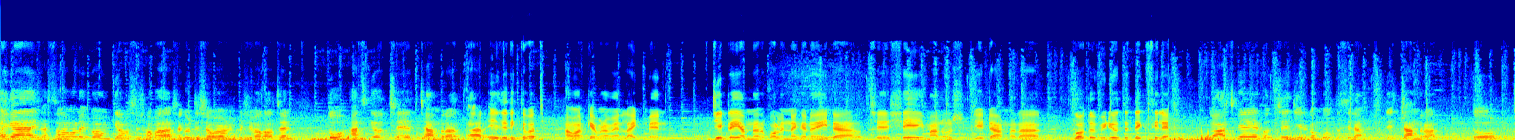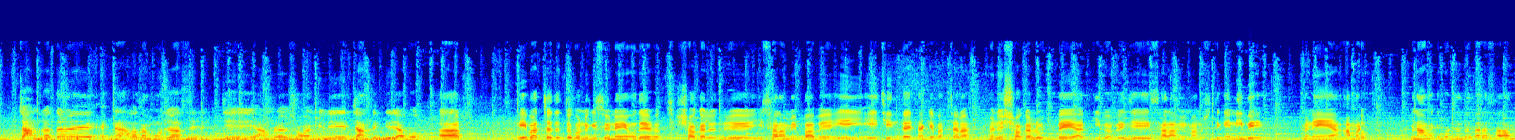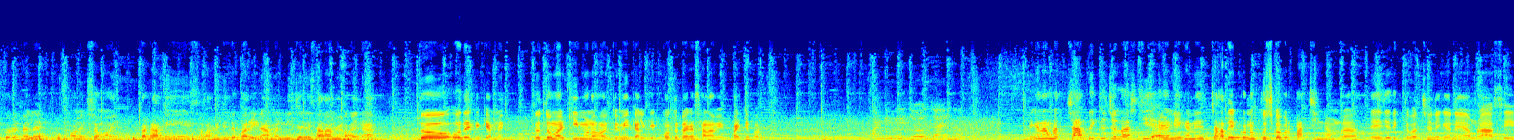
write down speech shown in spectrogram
Hi guys আসসালামু আলাইকুম। কি অবস্থা সবার? আশা করছি সবাই অনেক বেশি ভালো আছেন। তো আজকে হচ্ছে চাঁদ আর এই যে দেখতে পাচ্ছেন আমার ক্যামেরাম্যান, লাইটম্যান, যেটাই আপনারা বলেন না কেন, এটা হচ্ছে সেই মানুষ যেটা আপনারা গত ভিডিওতে দেখছিলেন। তো আজকে হচ্ছে যেরকম বলতেছিলাম যে চাঁদ তো চাঁদ একটা আলাদা মজা আছে যে আমরা সবাই মিলে চাঁদ দেখতে যাব। আর এই বাচ্চাদের তো কোনো কিছু নেই, ওদের হচ্ছে সকালে সালামি পাবে, এই এই চিন্তায় থাকে বাচ্চারা। মানে সকাল উঠবে আর কীভাবে যে সালামি মানুষ থেকে নিবে। মানে আমার মানে আমাকে পর্যন্ত তারা সালাম করে ফেলে অনেক সময় বাট আমি সালামি দিতে পারি না, আমার নিজেরই সালামি হয় না। তো ওদেরকে কেমন, তো তোমার কি মনে হয়? তুমি কালকে কত টাকা সালামি পাইতে পারো? এখানে আমরা চাঁদ দেখতে চলে আসছি এখানে চাঁদের কোনো খোঁজখবর পাচ্ছি না আমরা। এই যে দেখতে পাচ্ছেন এখানে আমরা আসি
